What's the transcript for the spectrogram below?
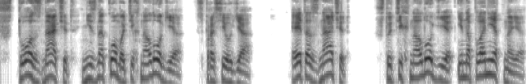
«Что значит незнакома технология?» – спросил я. «Это значит, что технология инопланетная».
